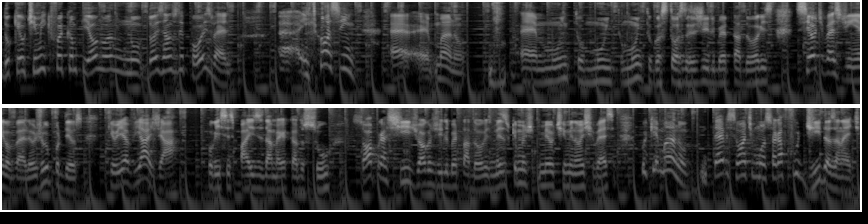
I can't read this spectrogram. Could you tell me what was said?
do que o time que foi campeão no ano, no, dois anos depois, velho. É, então, assim, é, é, mano, é muito, muito, muito gostoso de Libertadores. Se eu tivesse dinheiro, velho, eu juro por Deus que eu ia viajar por esses países da América do Sul só pra assistir jogos de Libertadores, mesmo que meu, meu time não estivesse. Porque, mano, deve ser uma atmosfera fodida, Zanetti.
